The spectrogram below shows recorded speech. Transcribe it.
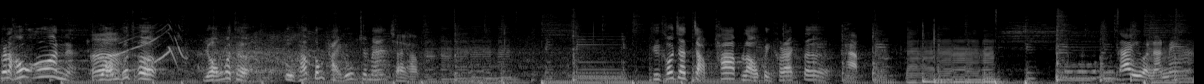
เวลาเขาอ้อนเนี่ยอ่ายอมก็เถอะยอมก็เถอะ ตู่ครับต้องถ่ายรูปใช่ไหมใช่ครับ คือเขาจะจับภาพเราเป็นคาแรคเตอร์ ครับ ใกล้กว่านั้นไหมฮะ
